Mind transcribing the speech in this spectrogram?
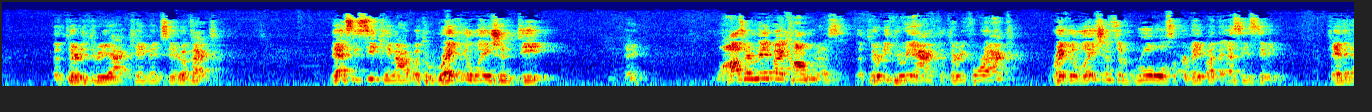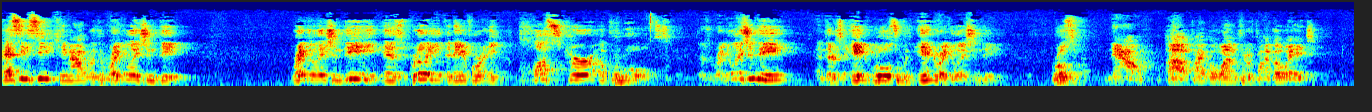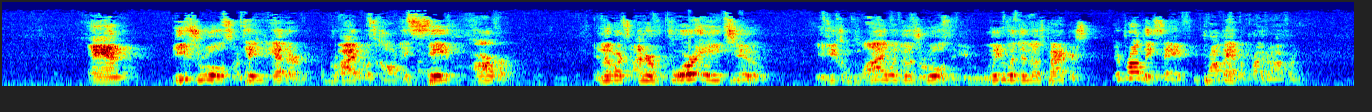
the 33 Act came into effect, the SEC came out with Regulation D. Okay? Laws are made by Congress, the 33 Act, the 34 Act, regulations and rules are made by the SEC. Okay, the SEC came out with Regulation D. Regulation D is really the name for a cluster of rules. There's Regulation D, and there's eight rules within Regulation D. Rules now, uh, 501 through 508. And these rules, when taken together, provide what's called a safe harbor. In other words, under 4A2, if you comply with those rules, if you live within those factors, you're probably safe. You probably have a private offering.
